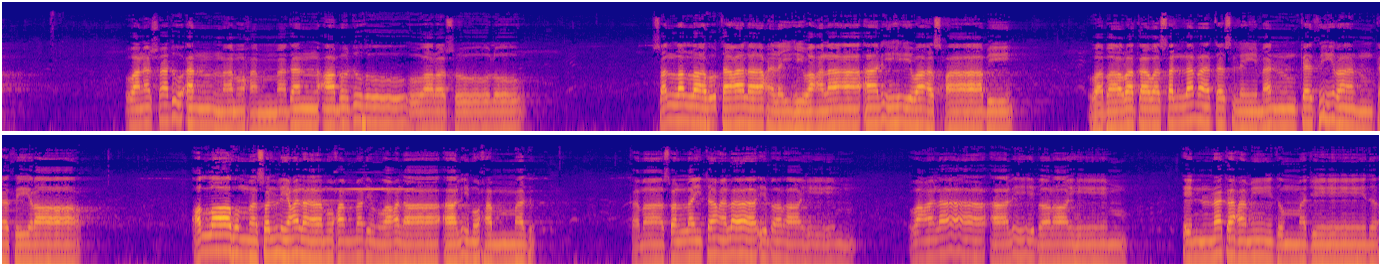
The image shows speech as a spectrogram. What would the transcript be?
ونشهد أن محمدا عبده ورسوله. صلى الله تعالى عليه وعلى آله وأصحابه. وبارك وسلم تسليما كثيرا كثيرا. اللهم صل على محمد وعلى آل محمد. كما صليت على إبراهيم وعلى آل إبراهيم. إنك حميد مجيد.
